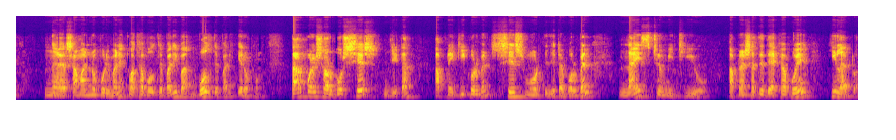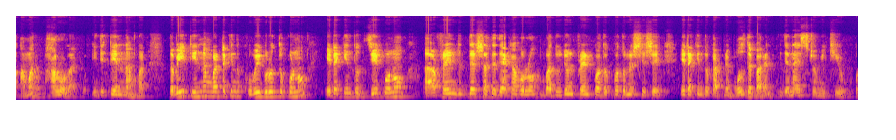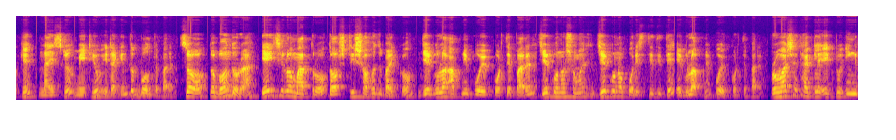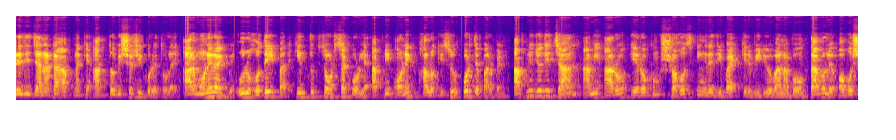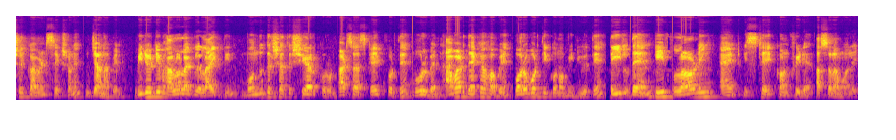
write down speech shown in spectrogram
সামান্য পরিমাণে কথা বলতে পারি বা বলতে পারি এরকম। তারপরে সর্বশেষ যেটা আপনি কি করবেন? শেষ মুহূর্তে যেটা বলবেন নাইস টু মিট ইউ আপনার সাথে দেখা হয়ে কি লাগল? আমার ভালো লাগল। এই যে টেন নাম্বার তবে এই টেন নাম্বারটা কিন্তু খুবই গুরুত্বপূর্ণ। এটা কিন্তু যে কোনো ফ্রেন্ডদের সাথে দেখা হলো বা দুজন ফ্রেন্ড কথোপকথনের শেষে এটা কিন্তু আপনি বলতে পারেন যে nice to meet you okay nice to meet you এটা কিন্তু বলতে পারেন। সো তো বন্ধুরা, এই ছিল মাত্র দশটি সহজ বাক্য যেগুলো আপনি প্রয়োগ করতে পারেন যে কোনো সময়, যে কোনো পরিস্থিতিতে এগুলো আপনি প্রয়োগ করতে পারেন। প্রবাসে থাকলে একটু ইংরেজি জানাটা আপনাকে আত্মবিশ্বাসী করে তোলে। আর মনে রাখবে, ভুল হতেই পারে, কিন্তু চর্চা করলে আপনি অনেক ভালো কিছু করতে পারবেন। আপনি যদি চান আমি আরও এরকম সহজ ইংরেজি বাক্যের ভিডিও বানাবো, তাহলে অবশ্যই কমেন্ট সেকশনে জানাবেন। ভিডিওটি ভালো লাগলে লাইক দিন, বন্ধুদের সাথে শেয়ার করুন আর সাবস্ক্রাইব করতে ভুলবেন না। আবার দেখা হবে পরবর্তী কোনো ভিডিওতে। Till then keep learning and stay confident আসসালামু আলাইকুম।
